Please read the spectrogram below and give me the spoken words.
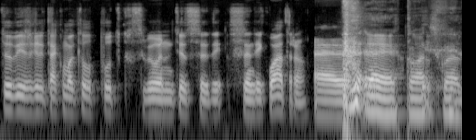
tu devias gritar como aquele puto que recebeu a Nintendo 64 eh, É, claro, claro.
